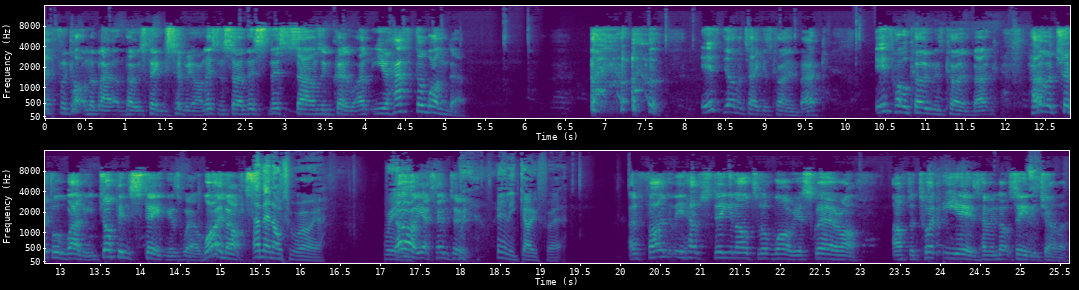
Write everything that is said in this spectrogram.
I'd forgotten about those things to be honest, and so this this sounds incredible. And you have to wonder if the Undertaker's coming back, if Hulk Hogan is coming back, have a triple whammy, drop in Sting as well. Why not? And then Ultimate Warrior. Really, oh yes, him too. really go for it. and finally have Sting and Ultimate Warrior square off after twenty years having not seen each other.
